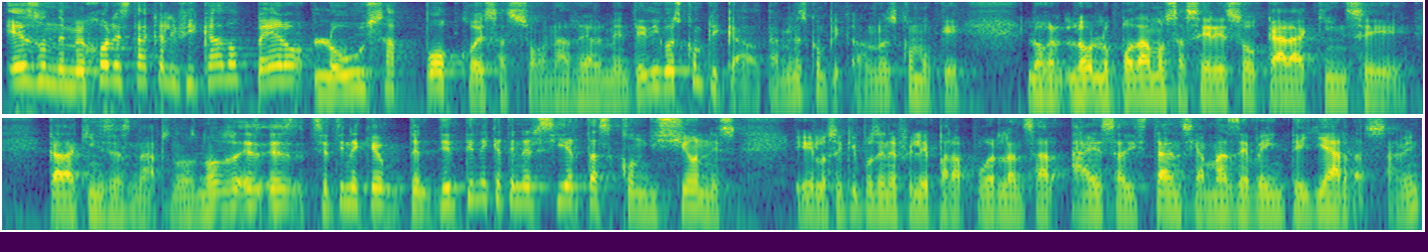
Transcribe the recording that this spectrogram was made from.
Es donde mejor está calificado, pero lo usa poco esa zona realmente. Y digo, es complicado, también es complicado. No es como que lo, podamos hacer eso cada 15, cada 15 snaps. ¿no? se tiene, que, que tener ciertas condiciones eh, los equipos de NFL para poder lanzar a esa distancia, más de 20 yardas, ¿saben?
